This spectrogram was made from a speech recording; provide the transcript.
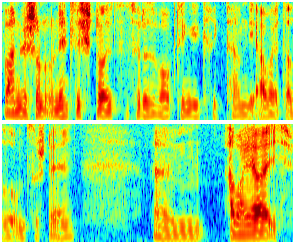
waren wir schon unendlich stolz, dass wir das überhaupt hingekriegt haben, die Arbeit da so umzustellen. Ähm, aber ja, ich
